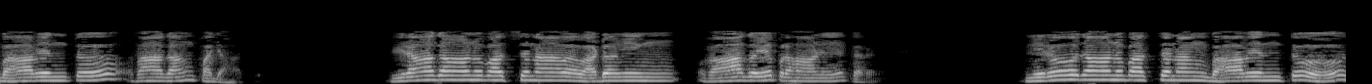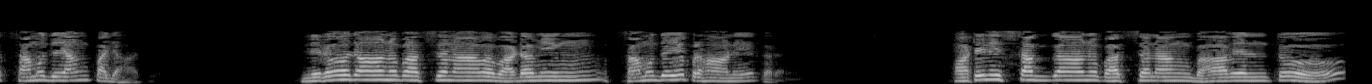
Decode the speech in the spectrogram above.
භාවෙන්ත රාගං පජහති. විරාගානුපස්සනාව වඩමින් රාගය ප්‍රහාණය කරනවා. නිරෝධානුපස්සනං භාවෙන්තෝ සමුදයං පජහති. නිරෝධානුපස්සනාව වඩමින් සමුදය ප්‍රහාණය කරන. පටිනිස්සග්ගානුපස්සනං භාවෙන්තෝ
